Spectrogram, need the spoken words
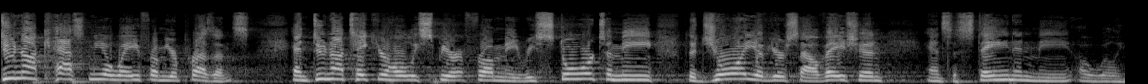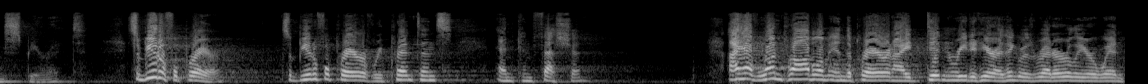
Do not cast me away from your presence, and do not take your Holy Spirit from me. Restore to me the joy of your salvation, and sustain in me a willing spirit. It's a beautiful prayer. It's a beautiful prayer of repentance and confession. I have one problem in the prayer, and I didn't read it here. I think it was read earlier when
